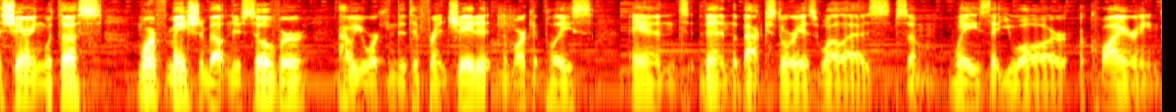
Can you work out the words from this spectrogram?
sharing with us more information about New Silver, how you're working to differentiate it in the marketplace, and then the backstory as well as some ways that you are acquiring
